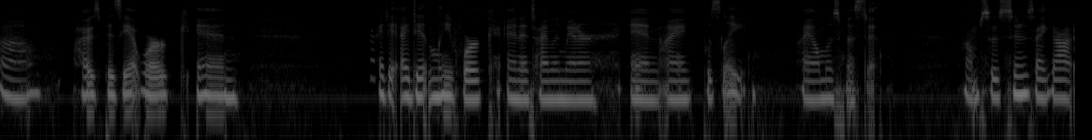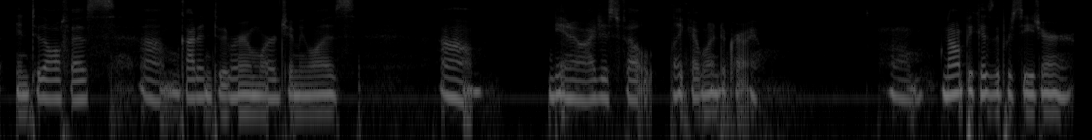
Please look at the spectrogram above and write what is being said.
Um, I was busy at work and I, di- I didn't leave work in a timely manner and I was late. I almost missed it. Um, so as soon as I got into the office, um, got into the room where Jimmy was, um, you know, I just felt like I wanted to cry. Um, not because of the procedure,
